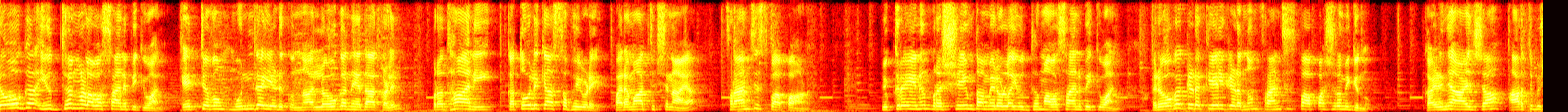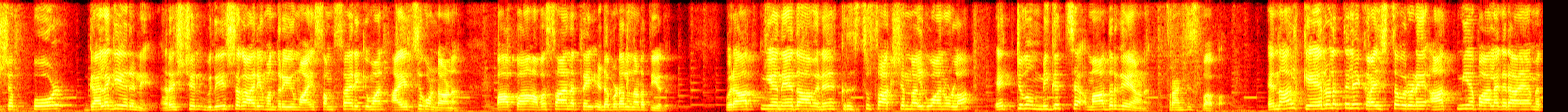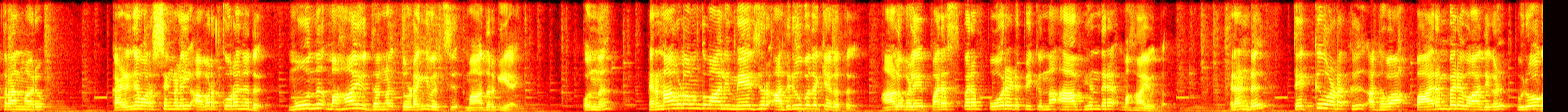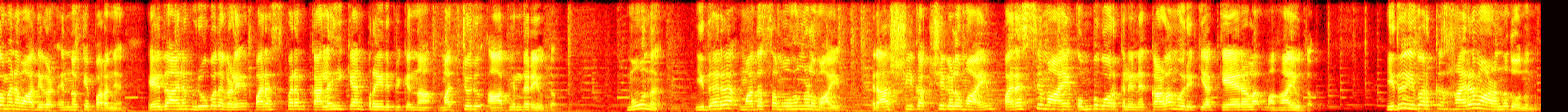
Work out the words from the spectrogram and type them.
ലോക യുദ്ധങ്ങൾ അവസാനിപ്പിക്കുവാൻ ഏറ്റവും മുൻകൈയെടുക്കുന്ന ലോക നേതാക്കളിൽ പ്രധാനി കത്തോലിക്ക സഭയുടെ പരമാധ്യക്ഷനായ ഫ്രാൻസിസ് പാപ്പ ആണ് യുക്രൈനും റഷ്യയും തമ്മിലുള്ള യുദ്ധം അവസാനിപ്പിക്കുവാൻ രോഗക്കിടക്കയിൽ കിടന്നും ഫ്രാൻസിസ് പാപ്പ ശ്രമിക്കുന്നു. കഴിഞ്ഞ ആഴ്ച ആർച്ച് ബിഷപ്പ് പോൾ ഗലഗേറിനെ റഷ്യൻ വിദേശകാര്യമന്ത്രിയുമായി സംസാരിക്കുവാൻ അയച്ചുകൊണ്ടാണ് പാപ്പ അവസാനത്തെ ഇടപെടൽ നടത്തിയത്. ഒരു ആത്മീയ നേതാവിന് ക്രിസ്തു സാക്ഷ്യം നൽകുവാനുള്ള ഏറ്റവും മികച്ച മാതൃകയാണ് ഫ്രാൻസിസ് പാപ്പ. എന്നാൽ കേരളത്തിലെ ക്രൈസ്തവരുടെ ആത്മീയ പാലകരായ മെത്രാന്മാരോ കഴിഞ്ഞ വർഷങ്ങളിൽ അവർ കുറഞ്ഞത് മൂന്ന് മഹായുദ്ധങ്ങൾ തുടങ്ങിവെച്ച് മാതൃകയായി. ഒന്ന് എറണാകുളം അങ്കമാലി മേജർ അതിരൂപതയ്ക്കകത്ത് ആളുകളെ പരസ്പരം പോരടിപ്പിക്കുന്ന ആഭ്യന്തര മഹായുദ്ധം. രണ്ട് തെക്ക് വടക്ക് അഥവാ പാരമ്പര്യവാദികൾ പുരോഗമനവാദികൾ എന്നൊക്കെ പറഞ്ഞ് ഏതാനും രൂപതകളെ പരസ്പരം കലഹിക്കാൻ പ്രേരിപ്പിക്കുന്ന മറ്റൊരു ആഭ്യന്തര യുദ്ധം. മൂന്ന് ഇതര മതസമൂഹങ്ങളുമായും രാഷ്ട്രീയ കക്ഷികളുമായും പരസ്യമായ കൊമ്പുകോർക്കലിന് കളമൊരുക്കിയ കേരള മഹായുദ്ധം. ഇത് ഇവർക്ക് ഹരമാണെന്ന് തോന്നുന്നു.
